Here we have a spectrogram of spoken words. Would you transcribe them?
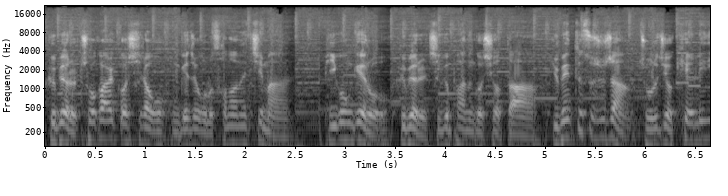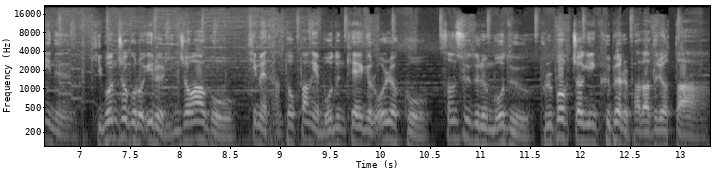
급여를 초과할 것이라고 공개적으로 선언했지만 비공개로 급여를 지급하는 것이었다. 유벤투스 주장 조르지오 키엘리니는 기본적으로 이를 인정하고 팀의 단톡방에 모든 계획을 올렸고 선수들은 모두 불법적인 급여를 받아들였다.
